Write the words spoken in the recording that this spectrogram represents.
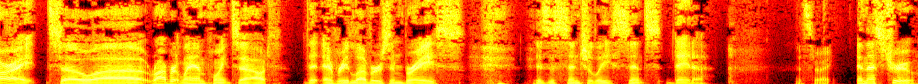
All right. So, uh, Robert Lamb points out that every lover's embrace is essentially sense data. That's right. And that's true.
